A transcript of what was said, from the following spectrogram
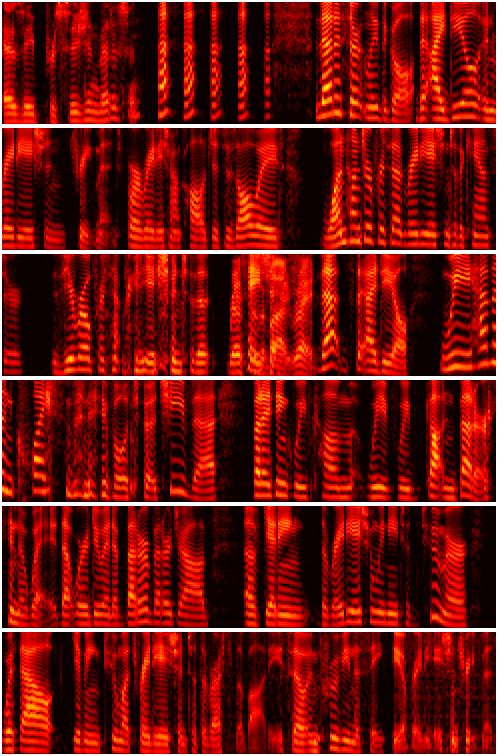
as a precision medicine? That is certainly the goal. The ideal in radiation treatment for a radiation oncologist is always 100% radiation to the cancer, 0% radiation to the Rest of the body, right. That's the ideal. We haven't quite been able to achieve that, but I think we've come we've we've gotten better in a way that we're doing a better better job of getting the radiation we need to the tumor without giving too much radiation to the rest of the body. So improving the safety of radiation treatment.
